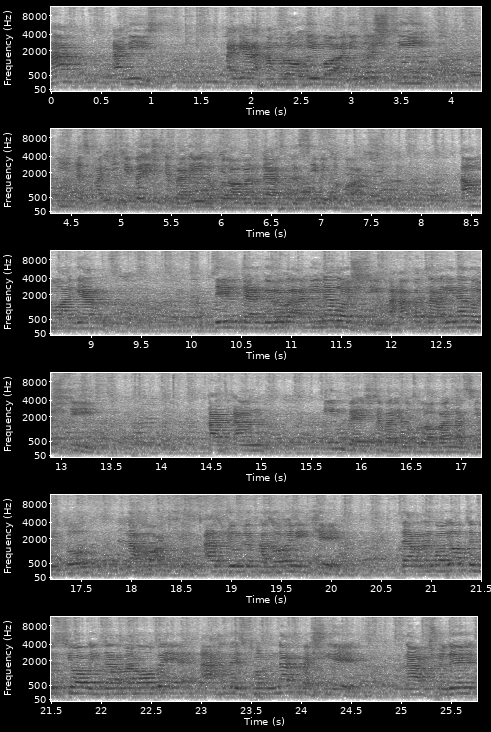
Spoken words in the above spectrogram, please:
حق علی است. اگر همراهی با علی داشتی اون قسمتی که بهشت برین و خداوند است نصیب تو خواهد شد. اما اگر دل در گروه علی نداشتی محبت علی نداشتی قطعا این بهشت برین خداوند نصیب تو نخواهد شد. از جمله فضائلی که در روایات بسیاری در منابع اهل سنت و شیعه نقل شده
